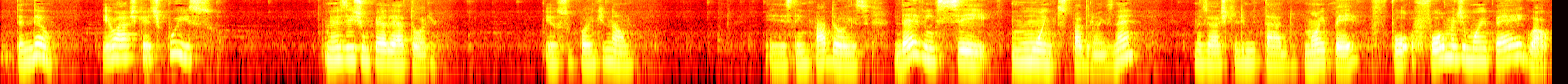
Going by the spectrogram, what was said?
Entendeu? Eu acho que é tipo isso. Não existe um pé aleatório. Eu suponho que não. Existem padrões. Devem ser muitos padrões, né? Mas eu acho que é limitado. Mão e pé. For, forma de mão e pé é igual.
